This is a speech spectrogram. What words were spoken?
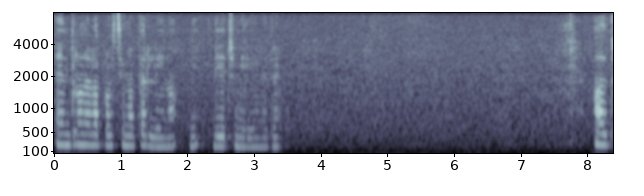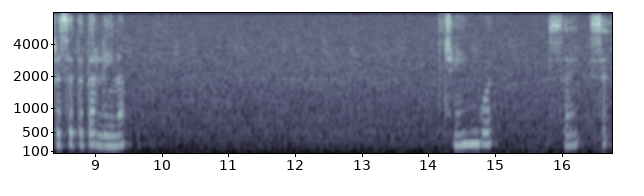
entro nella prossima perlina di 10 mm altre 7 perline. 5 6 7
